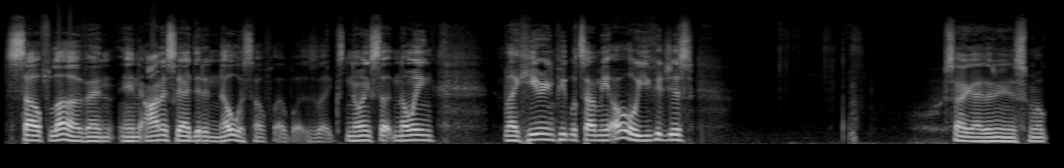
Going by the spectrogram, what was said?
self love. And, and honestly, I didn't know what self love was. Like knowing, knowing, like hearing people tell me, oh, you could just, sorry guys, I need to smoke.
